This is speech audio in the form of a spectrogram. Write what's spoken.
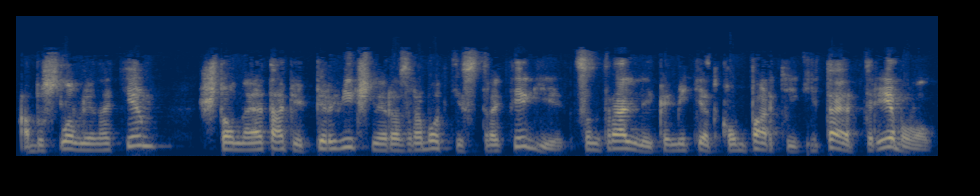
обусловлено тем, что на этапе первичной разработки стратегии Центральный комитет Компартии Китая требовал,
